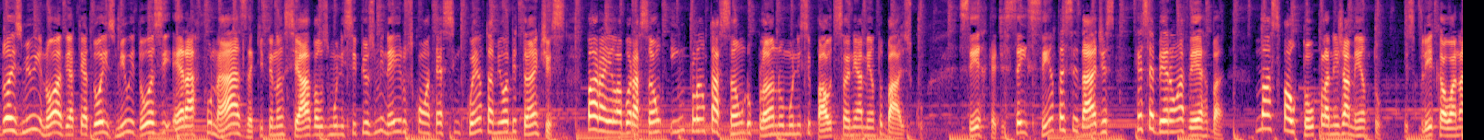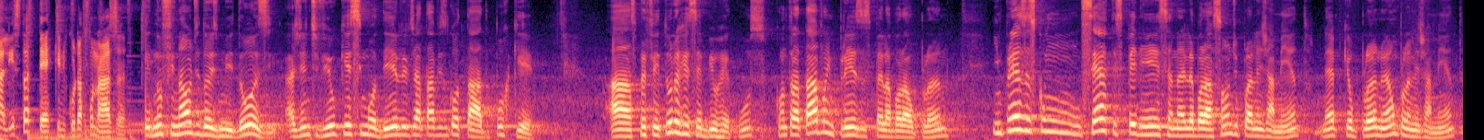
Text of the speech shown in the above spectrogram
2009 até 2012, era a FUNASA que financiava os municípios mineiros com até 50 mil habitantes para a elaboração e implantação do Plano Municipal de Saneamento Básico. Cerca de 600 cidades receberam a verba, mas faltou planejamento, explica o analista técnico da FUNASA. No final de 2012, a gente viu que esse modelo já estava esgotado. Por quê? As prefeituras recebiam recurso, contratavam empresas para elaborar o plano, empresas com certa experiência na elaboração de planejamento, né, porque o plano é um planejamento,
